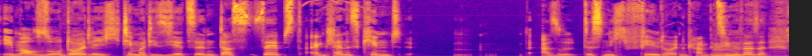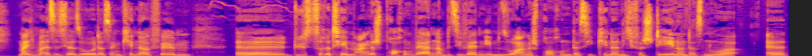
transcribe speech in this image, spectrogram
eben auch so deutlich thematisiert sind, dass selbst ein kleines Kind also das nicht fehldeuten kann. Beziehungsweise mhm. manchmal ist es ja so, dass in Kinderfilmen äh, düstere Themen angesprochen werden, aber sie werden eben so angesprochen, dass sie Kinder nicht verstehen und dass nur äh,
